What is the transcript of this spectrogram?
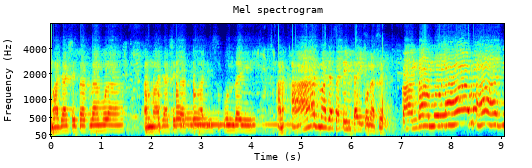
माझ्या शेतातला मुळा आणि माझ्या शेतातली भाजी सुकून जाईल आणि आज माझ्यासाठी विचारी कोण असेल? कांदा मुळा भाजी.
